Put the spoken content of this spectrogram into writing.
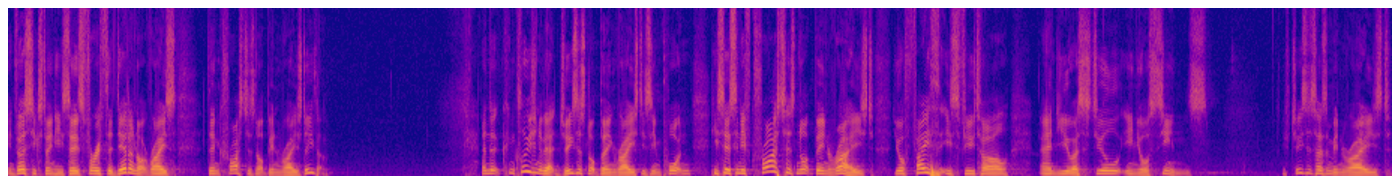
In verse 16, he says, For if the dead are not raised, then Christ has not been raised either. And the conclusion about Jesus not being raised is important. He says, And if Christ has not been raised, your faith is futile and you are still in your sins. If Jesus hasn't been raised,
